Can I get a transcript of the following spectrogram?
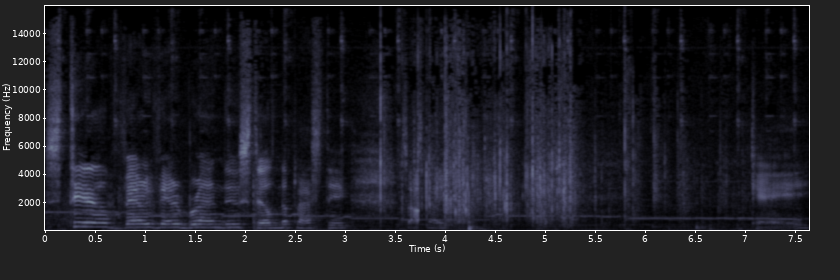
still very very brand new still in the plastic. So like okay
